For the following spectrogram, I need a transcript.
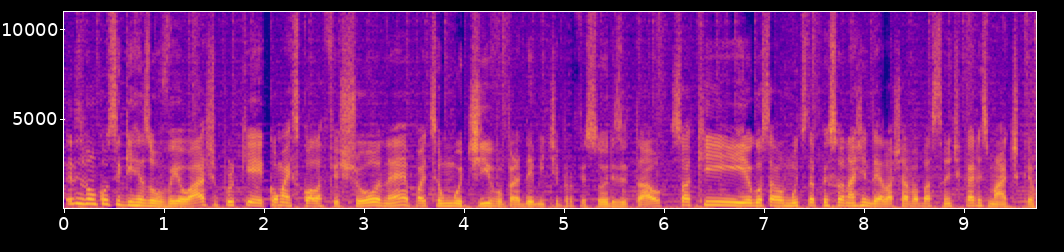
eles vão conseguir resolver, eu acho, porque como a escola fechou, né? Pode ser um motivo para demitir professores e tal. Só que eu gostava muito da personagem dela, achava bastante carismática.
